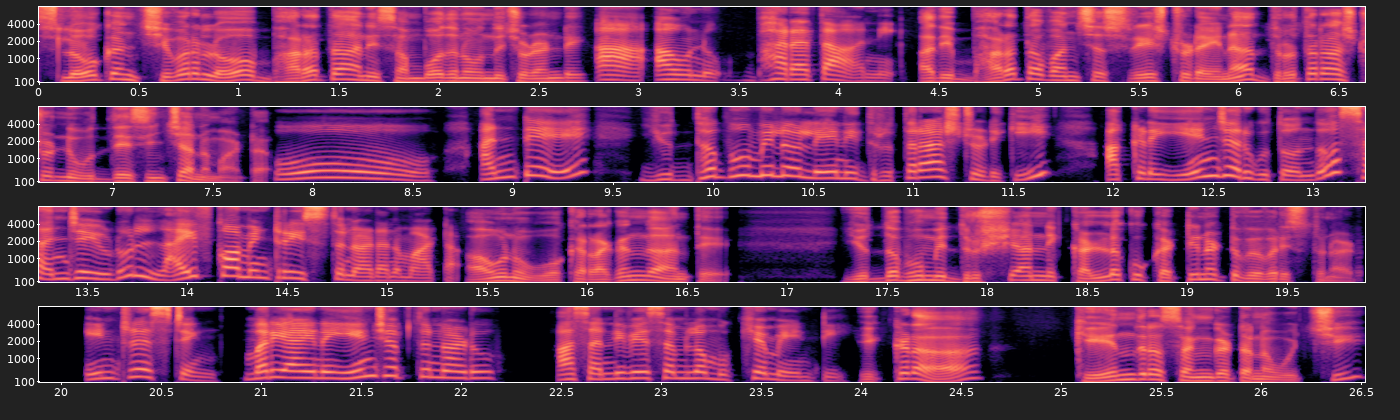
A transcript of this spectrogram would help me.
శ్లోకం చివరలో భరత అని సంబోధన ఉంది చూడండి. ఆ అవును భరత అని. అది భరతవంశ శ్రేష్ఠుడైన ధృతరాష్ట్రుడిని ఉద్దేశించి అన్నమాట. ఓ అంటే యుద్ధభూమిలో లేని ధృతరాష్ట్రుడికి అక్కడ ఏం జరుగుతోందో సంజయుడు లైవ్ కామెంటరీ ఇస్తున్నాడనమాట అవును ఒక రకంగా అంతే. యుద్ధభూమి దృశ్యాన్ని కళ్ళకు కట్టినట్టు వివరిస్తున్నాడు. ఇంట్రెస్టింగ్. మరి ఆయన ఏం చెప్తున్నాడు? ఆ సన్నివేశంలో ముఖ్యమేంటి? ఇక్కడ కేంద్ర సంఘటన వచ్చి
